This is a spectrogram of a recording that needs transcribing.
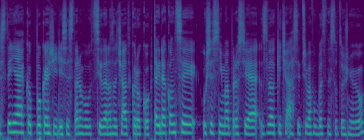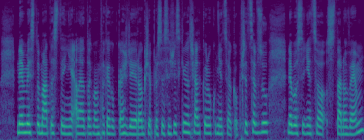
stejně jako pokaždý, když se stanovou cíle na začátku roku, tak na konci už se s nima prostě z velké části třeba vůbec nestotožňuju. Nevím, jestli to máte stejně, ale já tak mám fakt jako každý rok, že prostě si vždycky na začátku roku něco jako předsevzu, nebo si něco stanovím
